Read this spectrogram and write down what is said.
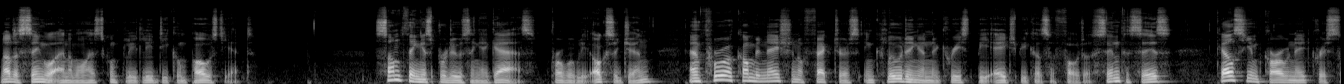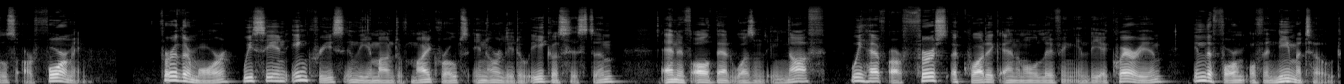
Not a single animal has completely decomposed yet. Something is producing a gas, probably oxygen, and through a combination of factors including an increased pH because of photosynthesis, calcium carbonate crystals are forming. Furthermore, we see an increase in the amount of microbes in our little ecosystem, and if all that wasn't enough, we have our first aquatic animal living in the aquarium in the form of a nematode.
